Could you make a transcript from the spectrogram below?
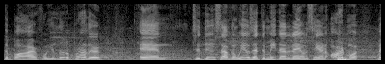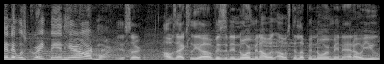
the bar for your little brother and to do something. We was at the meet the other day and was here in Ardmore. Man, that was great being here in Ardmore. Yes, sir. I was actually uh, visiting Norman. I was I was still up in Norman at OU,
